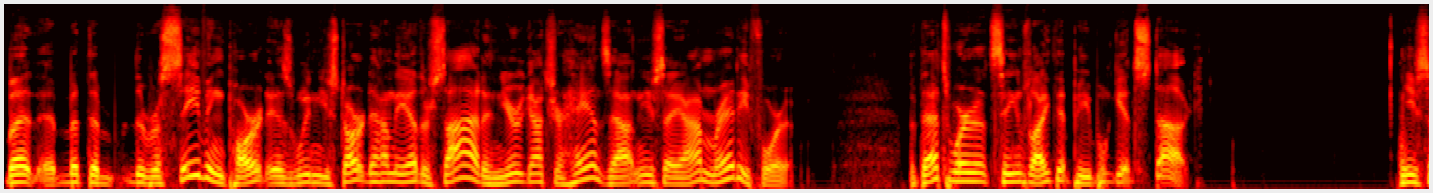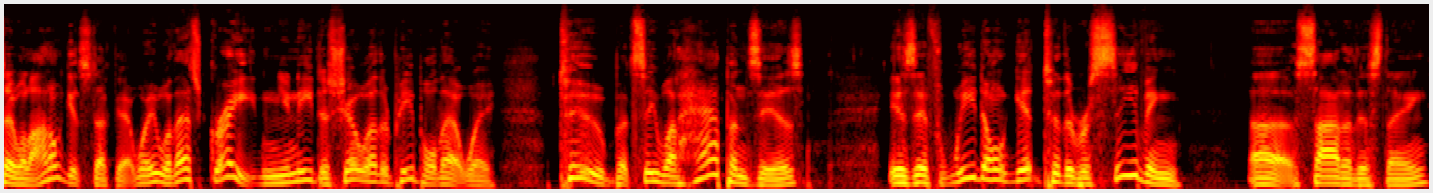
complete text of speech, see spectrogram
but uh, but the the receiving part is when you start down the other side and you've got your hands out and you say I'm ready for it but that's where it seems like that people get stuck you say, well, I don't get stuck that way. Well, that's great. And you need to show other people that way too. But see, what happens is, is if we don't get to the receiving uh, side of this thing,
